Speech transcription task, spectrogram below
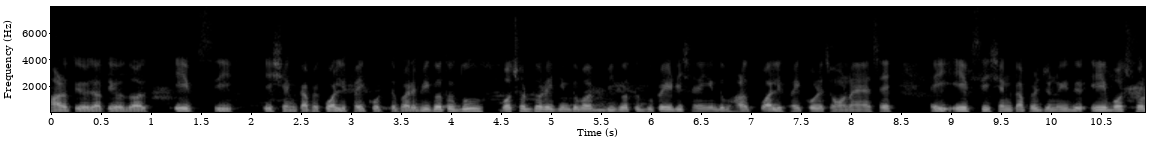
ভারতীয় জাতীয় দল এফসি এশিয়ান কাপে কোয়ালিফাই করতে পারে। বিগত দু বছর ধরে কিন্তু বা বিগত দুটো এডিশনে কিন্তু ভারত কোয়ালিফাই করেছে অনায়াসে। এই এফসি এশিয়ান কাপের জন্য কিন্তু এ বছর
